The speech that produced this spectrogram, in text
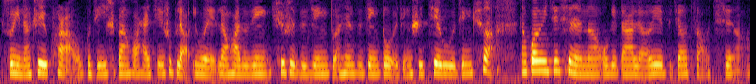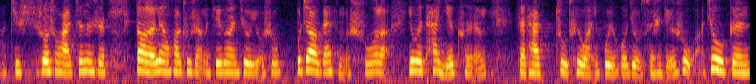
所以呢，这一块啊，我估计一时半会儿还结束不了，因为量化资金、趋势资金、短线资金都已经是介入进去了。那关于机器人呢，我给大家聊的也比较早期啊，就是说实话，真的是到了量化助长的阶段，就有时候不知道该怎么说了，因为它也可能。在它助推完一波以后就随时结束啊，就跟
